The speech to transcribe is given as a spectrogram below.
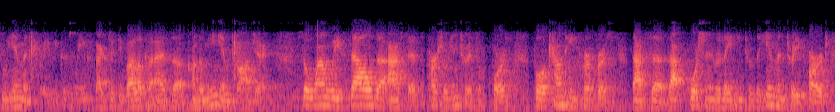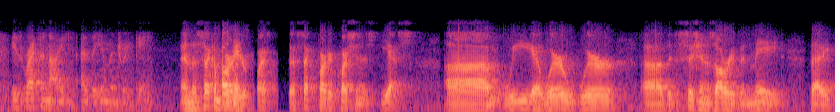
to inventory because we expect to develop as a condominium project. So when we sell the assets, partial interest, of course, for accounting purpose, that's uh, that portion relating to the inventory part is recognized as the inventory gain. And the second part of your Okay. The second part of your question is yes. Uh, we where where the decision has already been made that a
